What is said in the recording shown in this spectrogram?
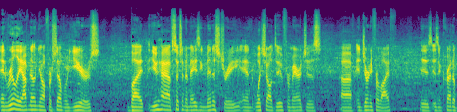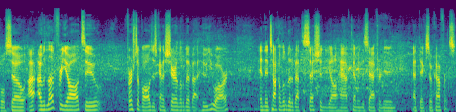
and really, I've known y'all for several years, but you have such an amazing ministry, and what y'all do for marriages uh, and Journey for Life is, is incredible. So I, I would love for y'all to, first of all, just kind of share a little bit about who you are, and then talk a little bit about the session y'all have coming this afternoon at the XO conference.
